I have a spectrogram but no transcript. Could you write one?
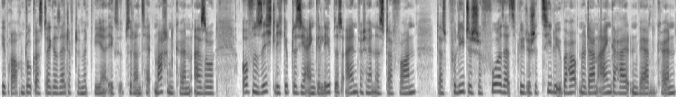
wir brauchen Druck aus der Gesellschaft, damit wir XYZ machen können. Also offensichtlich gibt es ja ein gelebtes Einverständnis davon, dass politische Vorsätze, politische Ziele überhaupt nur dann eingehalten werden können,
